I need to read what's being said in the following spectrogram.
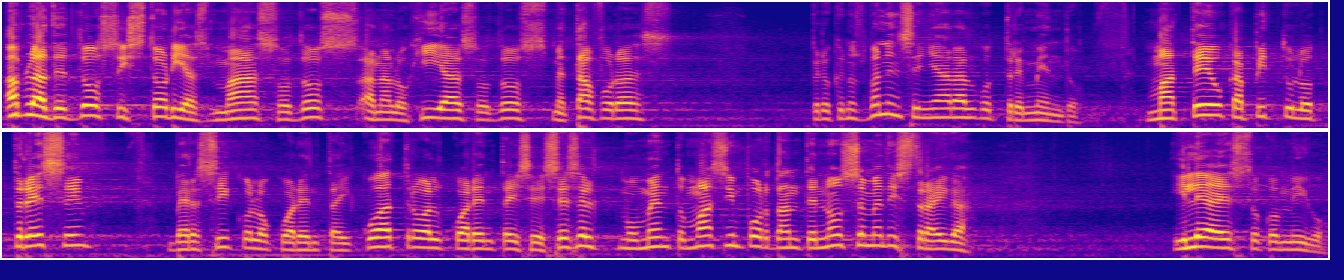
habla de dos historias más o dos analogías o dos metáforas, pero que nos van a enseñar algo tremendo. Mateo capítulo 13, versículo 44 al 46. Es el momento más importante, no se me distraiga. Y lea esto conmigo.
